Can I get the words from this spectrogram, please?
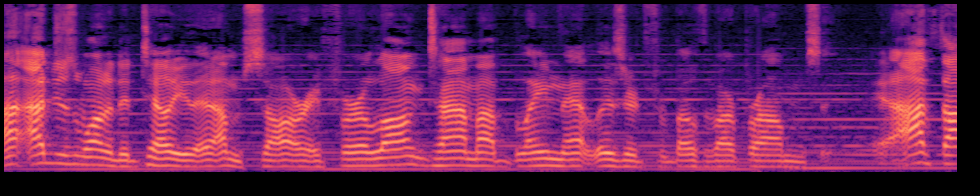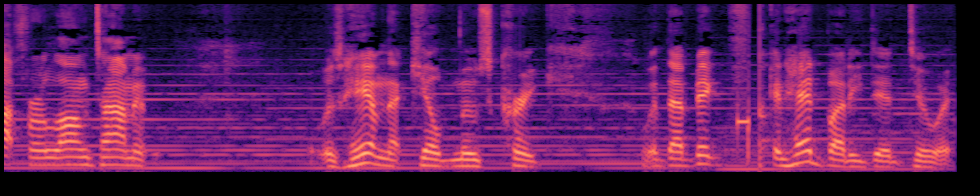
I, I just wanted to tell you that I'm sorry. For a long time, I blamed that lizard for both of our problems. I thought for a long time it, it was him that killed Moose Creek with that big fucking headbutt he did to it.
